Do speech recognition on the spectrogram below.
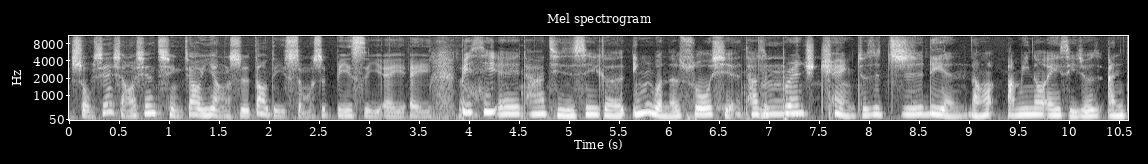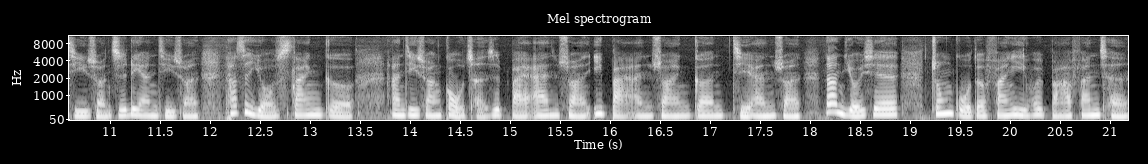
首先，想要先请教营养师，到底什么是 BCAA？BCAA 它其实是一个英文的缩写，它是 branch chain，就是支链，然后 amino acid 就是氨基酸，支链氨基酸，它是有三个。氨基酸构成是白氨酸、一百氨酸跟缬氨酸。那有一些中国的翻译会把它翻成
